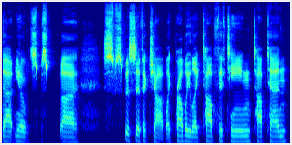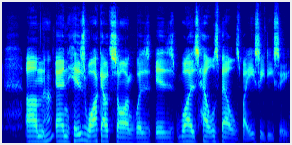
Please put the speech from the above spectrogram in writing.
that you know sp- sp- uh, s- specific job. Like probably like top fifteen, top ten. Um, Uh-huh. and his walkout song was is was Hell's Bells by ACDC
